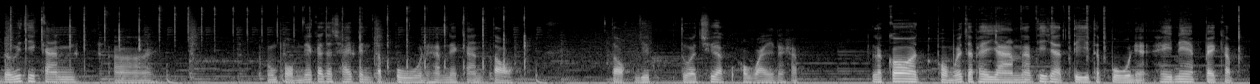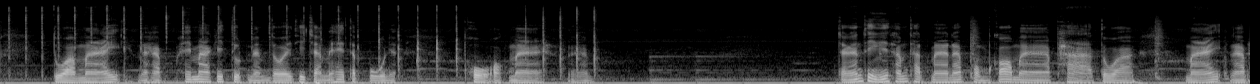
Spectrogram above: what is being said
โดยวิธีการอาของผมเนี่ยก็จะใช้เป็นตะปูนะครับในการตอกตอกยึดตัวเชือกเอาไว้นะครับ แล้วก็ผมก็จะพยายามนะครับที่จะตีตะปูเนี่ยให้แนบไปกับ ตัวไม้นะครับ ให้มากที่สุดนะโดยที่จะไม่ให้ตะปูเนี่ยโผล่ออกมานะครับ จากนั้นสิ่งที่ทำถัดมานะผมก็มาผ่าตัวไม้นะครับ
